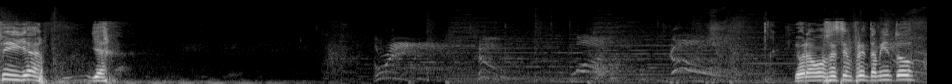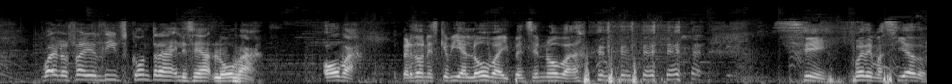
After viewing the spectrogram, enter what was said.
Sí, ya, ya. Y ahora vamos a este enfrentamiento. Wild of Fire Leaves contra LSA Loba. Ova. Perdón, es que vi a Loba y pensé en Nova. sí, fue demasiado.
